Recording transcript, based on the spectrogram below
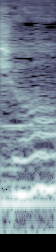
就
